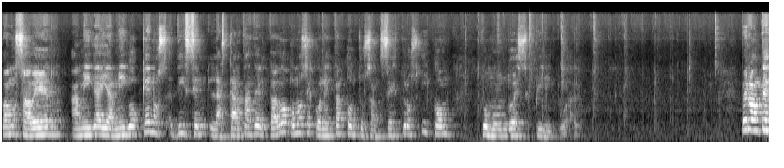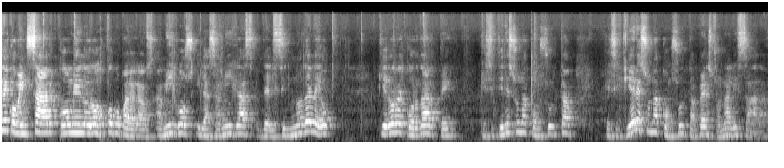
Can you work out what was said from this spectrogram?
Vamos a ver, amiga y amigo, qué nos dicen las cartas del tarot, cómo se conectan con tus ancestros y con tu mundo espiritual. Pero antes de comenzar con el horóscopo para los amigos y las amigas del signo de Leo, quiero recordarte que si tienes una consulta, que si quieres una consulta personalizada,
